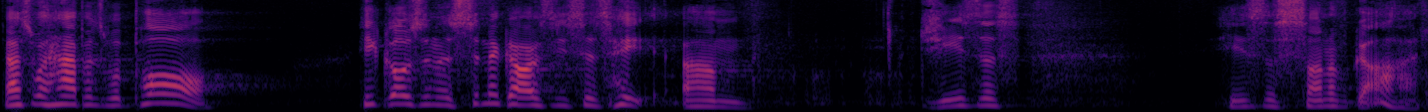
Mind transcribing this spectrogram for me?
That's what happens with Paul. He goes in the synagogues, he says, Hey, um, Jesus, he's the Son of God.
